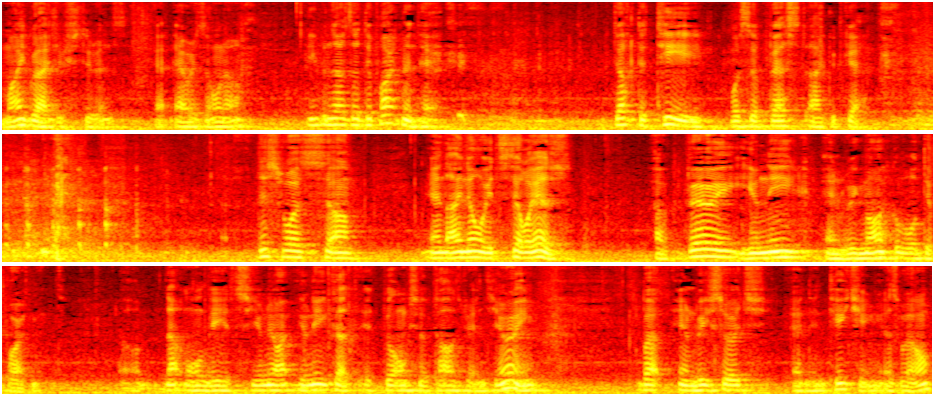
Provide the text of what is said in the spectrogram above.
my graduate students at Arizona, even as a department head. Dr. T was the best I could get. this was, uh, and I know it still is, a very unique and remarkable department. Um, not only it's uni- unique that it belongs to the College of Engineering, but in research and in teaching as well.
